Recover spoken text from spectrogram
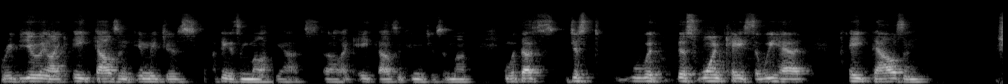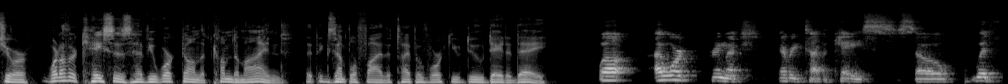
reviewing like 8,000 images. I think it's a month. Yeah, it's uh, like 8,000 images a month. With us, just with this one case that we had, 8,000 Sure. What other cases have you worked on that come to mind that exemplify the type of work you do day to day? Well, I work pretty much every type of case. So with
